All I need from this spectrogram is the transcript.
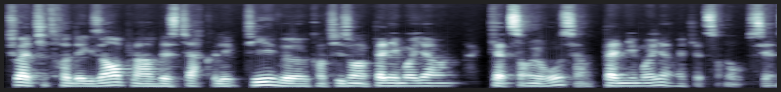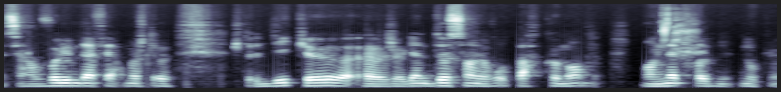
tu vois, à titre d'exemple, un vestiaire collectif, quand ils ont un panier moyen 400 euros, c'est un panier moyen à 400 euros. C'est un volume d'affaires. Moi, je te, je te dis que euh, je gagne 200 euros par commande en net revenu. Donc, euh,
